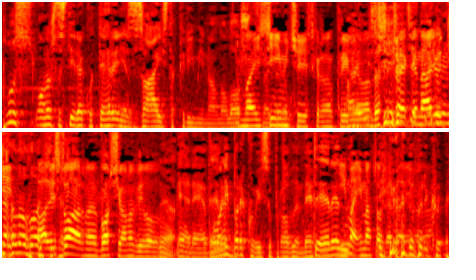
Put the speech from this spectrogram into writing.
plus ono što si ti rekao, teren je zaista kriminalno loš. Ma i Simić je iskreno kriminalan, da se čeka je kriminalno loš. ali stvarno je baš je ono bilo... Ja. Ne, ne, Teren- oni brkovi su problem, definitivno. Teren, Ima, ima toga, da, ima.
